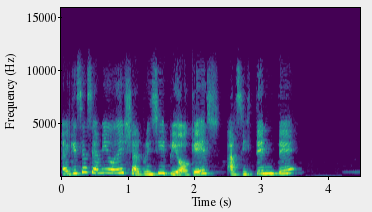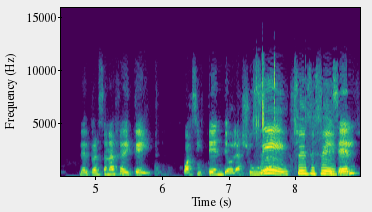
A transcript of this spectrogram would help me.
el que se hace amigo de ella al principio, que es asistente del personaje de Kate, o asistente, o la ayuda. sí, sí, sí, sí. ¿Es él?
